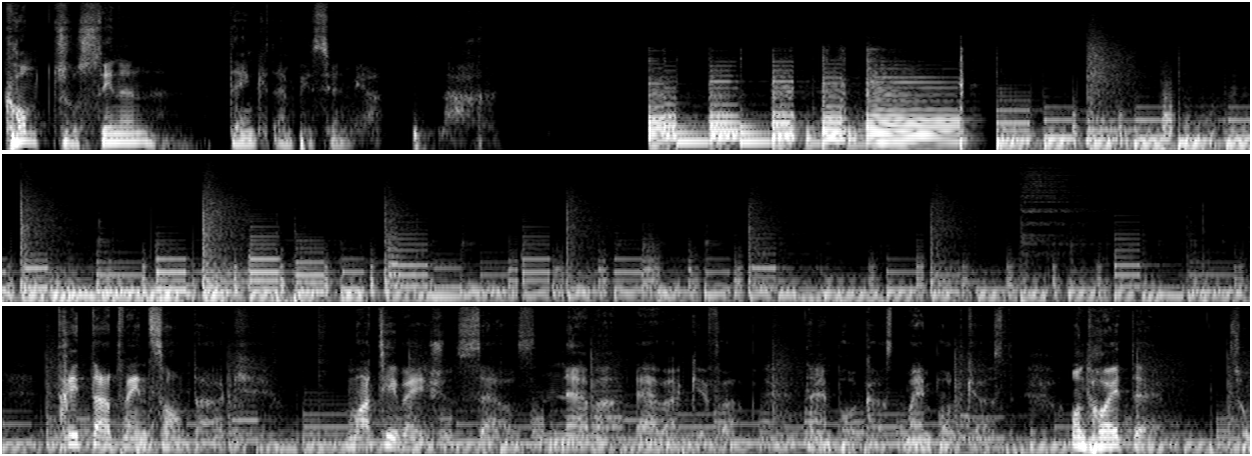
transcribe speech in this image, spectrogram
kommt zu Sinnen, denkt ein bisschen mehr nach. Dritter Adventssonntag. Motivation sells, never ever give up. Dein Podcast, mein Podcast. Und heute zum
